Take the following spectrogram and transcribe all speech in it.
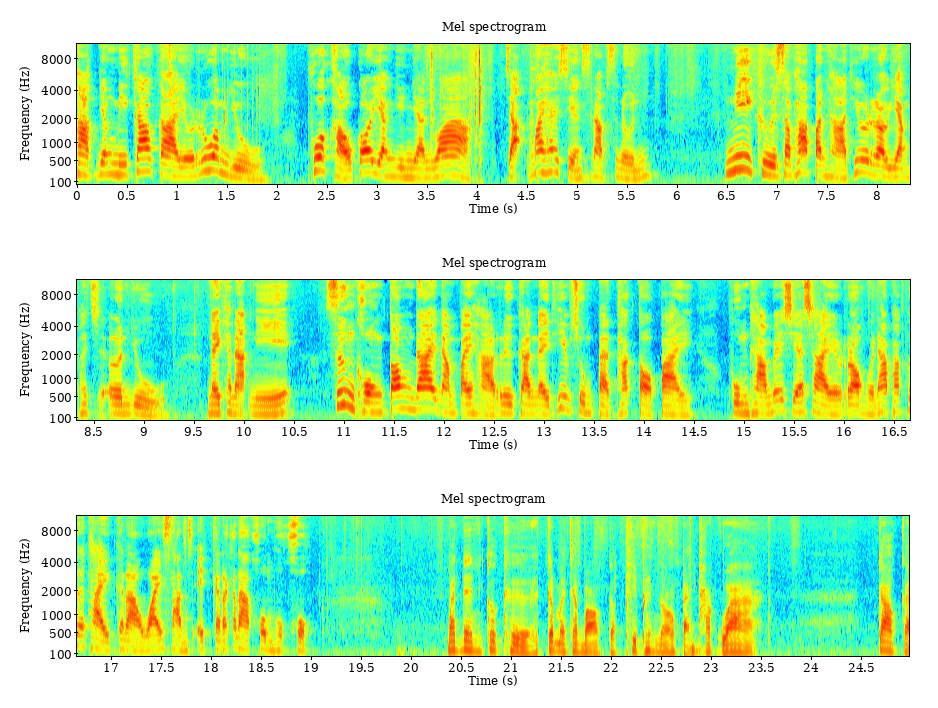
หากยังมีก้าวไกลร่วมอยู่ พวกเขาก็ยังยืนยันว่า จะไม่ให้เสียงสนับสนุน นี่คือสภาพปัญหาที่เรายังเผชิญอยู่ในขณะนี้ ซึ่งคงต้องได้นำไปหารือกันในที่ประชุม 8 พักต่อไป ภูมิธรรมเวชยชัย รองหัวหน้าพักเพื่อไทยกล่าวไว้ 31 กรกฎาคม 66 ประเด็นก็คือกำลังจะบอกกับพี่เพื่อนน้องแปดพักว่า ก้าวไกล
